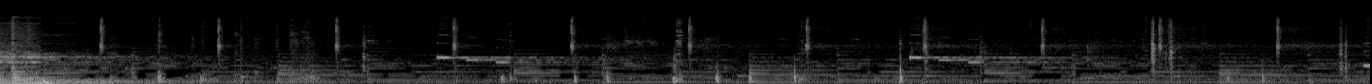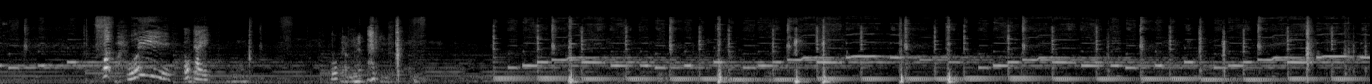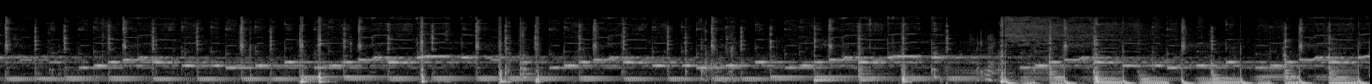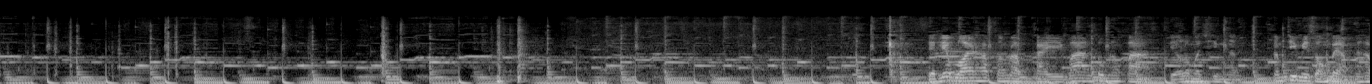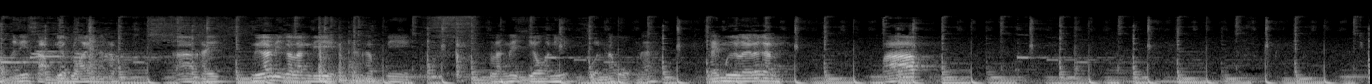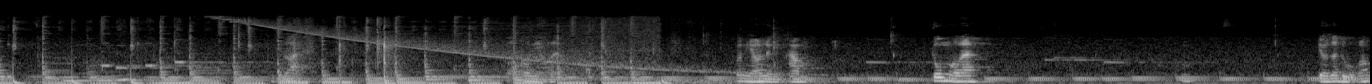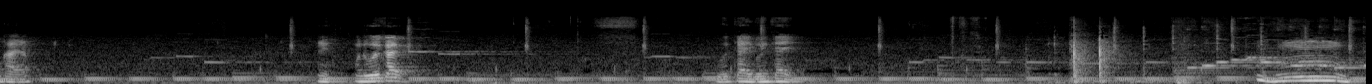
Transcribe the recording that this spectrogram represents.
สร็จเรียบร้อยนะครับสำหรับไก่บ้านต้มน้ำปลาเดี๋ยวเรามาชิมกันน้ำจิ้มมีสองแบบนะครับ อันนี้สับเรียบร้อยนะครับอ่าใครเนื้อนี่กำลังดีนะครับนี่กำลังได้เคี้ยวอันนี้ส่วนหน้าอกนะ ใช้มือเลยแล้วกันปั๊บสุดยอดขอข้าวเหนียวหน่อยข้าวเหนียวหนึ่งคำจุ่มเข้าไป เดี๋ยวกระดูกต้องทายนะ นี่ มาดูใกล้ๆดูใกล้ๆดูใกล้ๆอื้อหือ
